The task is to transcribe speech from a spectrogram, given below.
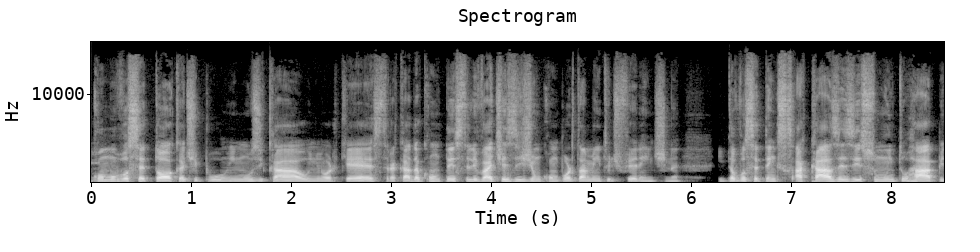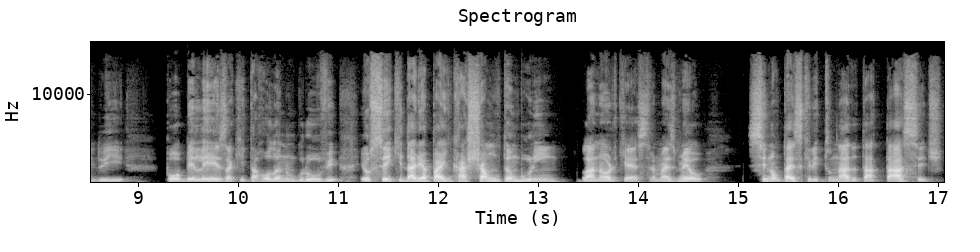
como você toca, tipo, em musical, em orquestra, cada contexto ele vai te exigir um comportamento diferente, né? Então você tem que sacar, às vezes, isso muito rápido e, pô, beleza, aqui tá rolando um groove. Eu sei que daria para encaixar um tamborim lá na orquestra, mas, meu, se não tá escrito nada, tá tacit,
